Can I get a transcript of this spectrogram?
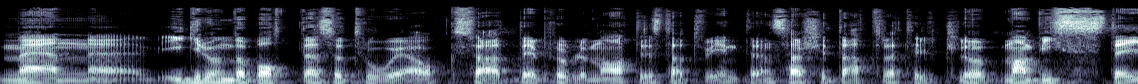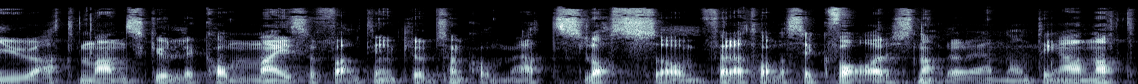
men eh, i grund och botten så tror jag också att det är problematiskt att vi inte är en särskilt attraktiv klubb. Man visste ju att man skulle komma i så fall till en klubb som kommer att slåss om för att hålla sig kvar snarare än någonting annat.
